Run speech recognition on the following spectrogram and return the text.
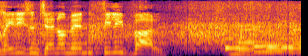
Ladies and gentlemen, Philippe Val.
